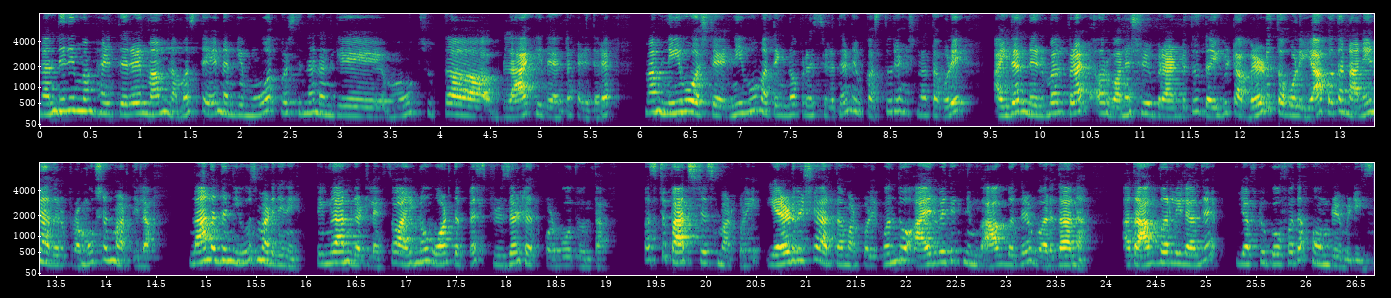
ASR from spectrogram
ನಂದಿನಿ ಮ್ಯಾಮ್ ಹೇಳ್ತಿದ್ದಾರೆ ಮ್ಯಾಮ್ ನಮಸ್ತೆ. ನನಗೆ ಮೂವತ್ತು ವರ್ಷದಿಂದ ನನಗೆ ಮೂವತ್ತು ಸುತ್ತ ಬ್ಲ್ಯಾಕ್ ಇದೆ ಅಂತ ಹೇಳಿದ್ದಾರೆ ಮ್ಯಾಮ್ ನೀವು ಅಷ್ಟೇ. ನೀವು ಮತ್ತು ಇನ್ನೊಬ್ಬ ಪ್ರೆಸ್ ಹೇಳಿದ್ರೆ ನೀವು ಕಸ್ತೂರಿ ಅರ್ಶನ ತಗೊಳ್ಳಿ. ಐದರ್ ನಿರ್ಮಲ್ ಬ್ರ್ಯಾಂಡ್ ಅವ್ರ ವನಶ್ರೀ ಬ್ರ್ಯಾಂಡ್ದು ದಯವಿಟ್ಟು ಅವೆರಡು ತಗೊಳ್ಳಿ. ಯಾಕೆ ಗೊತ್ತಾ? ನಾನೇನಾದರೂ ಪ್ರಮೋಷನ್ ಮಾಡ್ತಿಲ್ಲ. ನಾನು ಅದನ್ನು ಯೂಸ್ ಮಾಡಿದ್ದೀನಿ ತಿಂಗಳಾನ್ಗಟ್ಲೆ. So I know what the best result ಅದು ಕೊಡ್ಬೋದು ಅಂತ. ಫಸ್ಟ್ ಪ್ಯಾಚ್ ಟೆಸ್ಟ್ ಮಾಡ್ಕೊಳ್ಳಿ. ಎರಡು ವಿಷಯ ಅರ್ಥ ಮಾಡ್ಕೊಳ್ಳಿ. ಒಂದು, ಆಯುರ್ವೇದಿಕ್ ನಿಮ್ಗೆ ಆಗ ಬಂದರೆ ವರದಾನ. ಅದು ಬರಲಿಲ್ಲ ಅಂದರೆ you have to go for the home remedies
